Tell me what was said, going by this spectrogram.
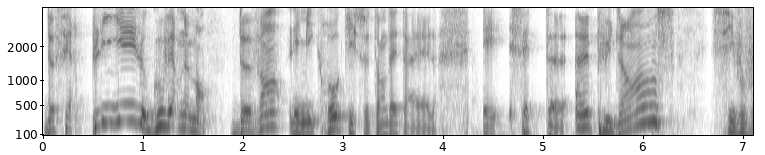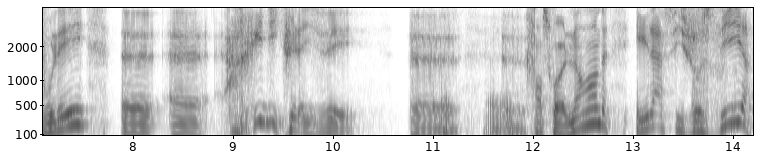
de faire plier le gouvernement devant les micros qui se tendaient à elle. Et cette euh, impudence, si vous voulez, euh, euh, a ridiculisé François Hollande et là, si j'ose dire,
